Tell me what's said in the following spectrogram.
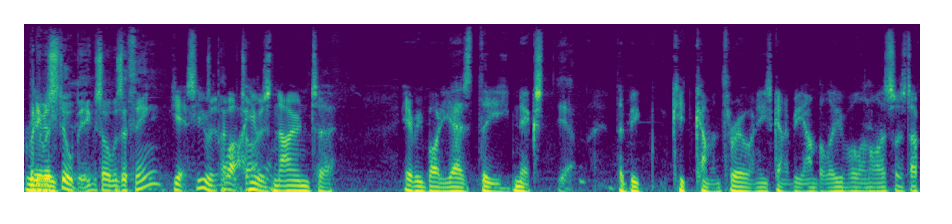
but he was still big, so it was a thing. Yes, he was. Well, he was known to everybody as the next, Yeah. the big kid coming through, and he's going to be unbelievable and all that sort of stuff.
